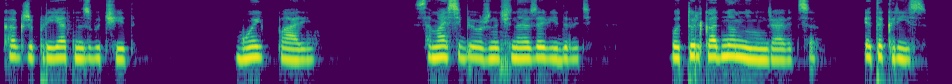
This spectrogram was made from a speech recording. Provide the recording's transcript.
Как же приятно звучит. Мой парень. Сама себе уже начинаю завидовать. Вот только одно мне не нравится. Это Крис.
